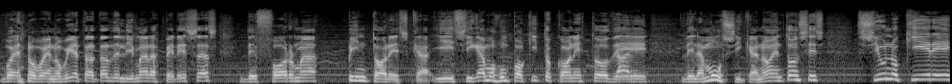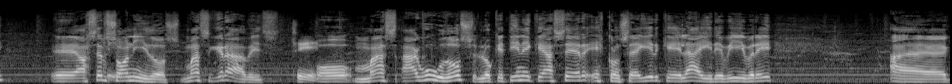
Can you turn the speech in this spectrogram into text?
Bueno, bueno, voy a tratar de limar asperezas de forma pintoresca. Y sigamos un poquito con esto de, de la música, ¿no? Entonces, si uno quiere eh, hacer Sí. sonidos más graves Sí. o más agudos, lo que tiene que hacer es conseguir que el aire vibre eh,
